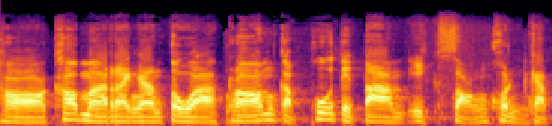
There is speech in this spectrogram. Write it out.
ชเข้ามารายงานตัว พร้อมกับผู้ติดตามอีก 2 คนครับ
